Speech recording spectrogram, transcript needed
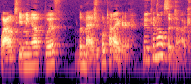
while teaming up with the magical tiger, who can also talk.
